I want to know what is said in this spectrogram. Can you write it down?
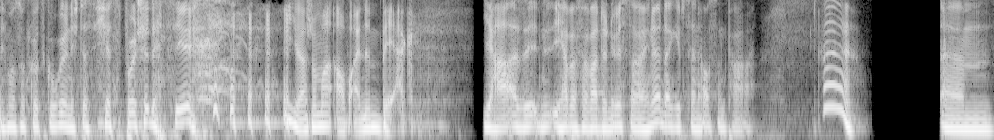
ich muss mal kurz googeln, nicht, dass ich jetzt Bullshit erzähle. Ich war schon mal auf einem Berg. ja, also ich habe ja Verwandte in Österreich, ne? Da gibt's dann auch so ein paar. Ah, Ähm,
